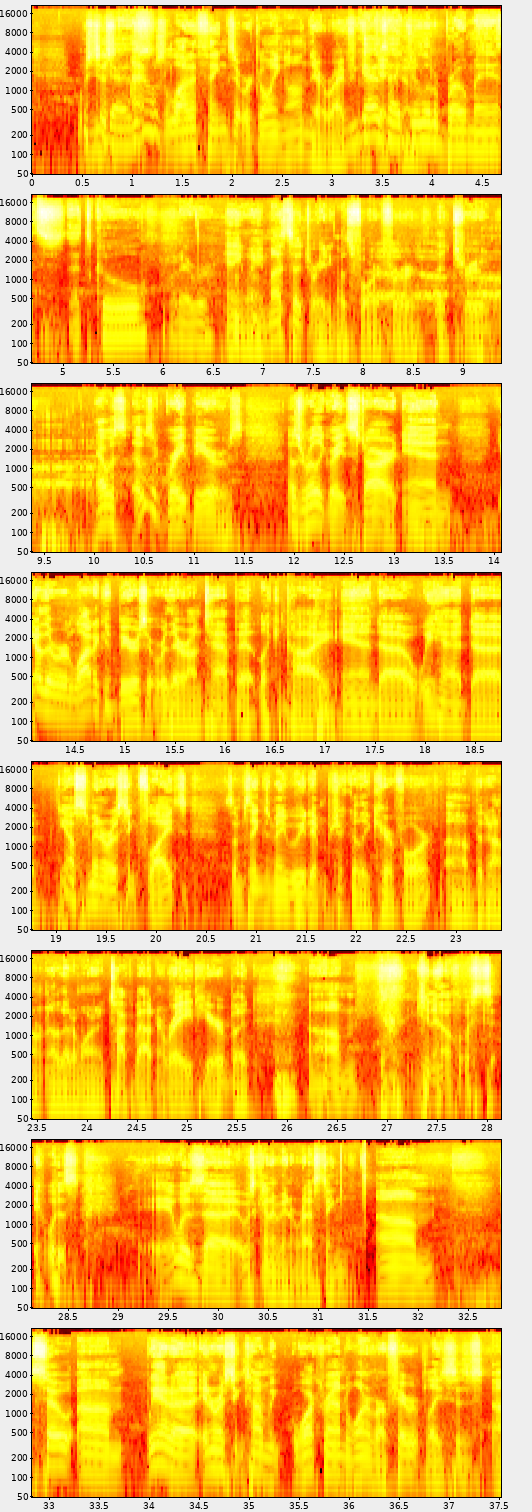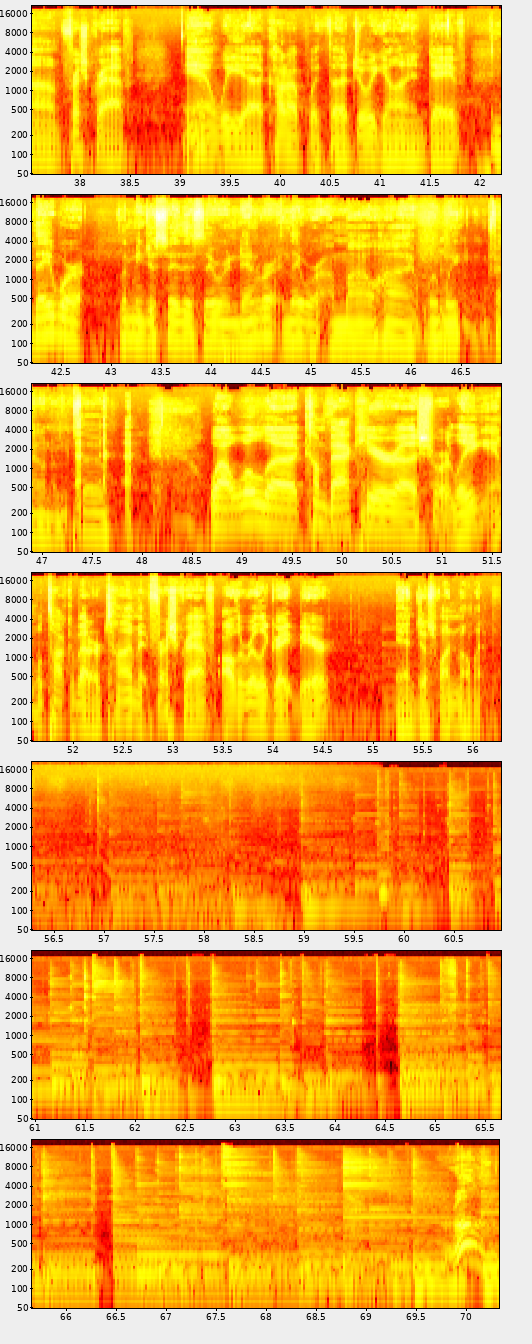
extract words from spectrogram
It was You just guys- I know, it was a lot of things that were going on there right You guys had your little bromance. That's cool. Whatever. anyway, my such rating was four for the Trve. That was that was a great beer. It was it was a really great start, and you know there were a lot of good beers that were there on tap at Lucky Pie, and uh, we had uh, you know some interesting flights. Some things maybe we didn't particularly care for uh, that I don't know that I want to talk about in a raid here, but um, you know it was it was it was uh, it was kind of interesting. Um, so um, we had an interesting time. We walked around to one of our favorite places, um, Fresh Craft, and we uh, caught up with uh, Joey Yana and Dave. They were. Let me just say this: they were in Denver, and they were a mile high when we found them. So Well, we'll uh, come back here uh, shortly, and we'll talk about our time at Fresh Craft, all the really great beer, in just one moment.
